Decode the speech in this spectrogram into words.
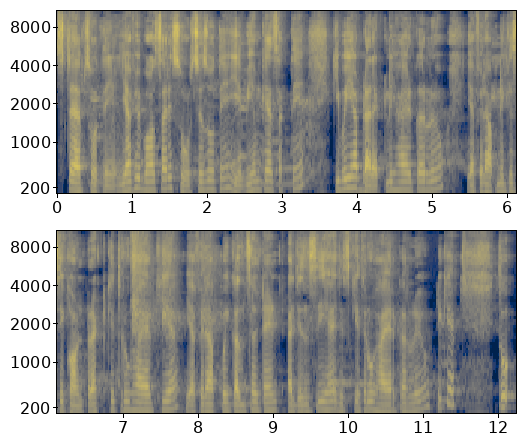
स्टेप्स होते हैं या फिर बहुत सारे सोर्सेज होते हैं, ये भी हम कह सकते हैं कि भाई आप डायरेक्टली हायर कर रहे हो या फिर आपने किसी कॉन्ट्रैक्ट के थ्रू हायर किया या फिर आप कोई कंसल्टेंट एजेंसी है जिसके थ्रू हायर कर रहे हो, ठीक है? तो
